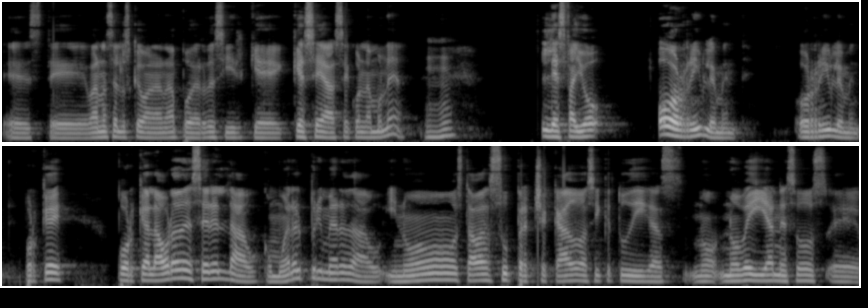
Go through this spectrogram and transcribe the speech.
este, van a ser los que van a poder decir qué, se hace con la moneda. Les falló horriblemente, horriblemente. ¿Por qué? Porque a la hora de ser el DAO, como era el primer DAO y no estaba súper checado, así que tú digas, no, no veían esos, eh,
